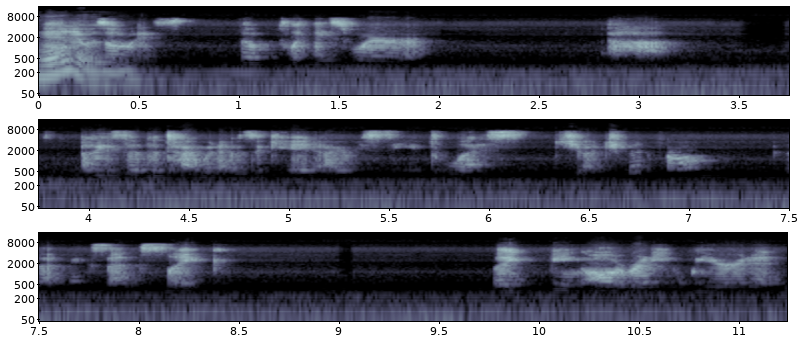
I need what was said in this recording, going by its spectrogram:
And it was always the place where, um, at least at the time when I was a kid, I received less judgment from. If that makes sense, like, like being already weird and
